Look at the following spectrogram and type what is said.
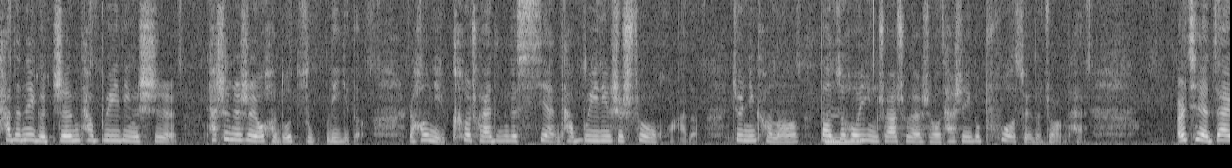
它的那个针，它不一定是，它甚至是有很多阻力的。然后你刻出来的那个线，它不一定是顺滑的，就你可能到最后印刷出来的时候，它是一个破碎的状态。而且在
